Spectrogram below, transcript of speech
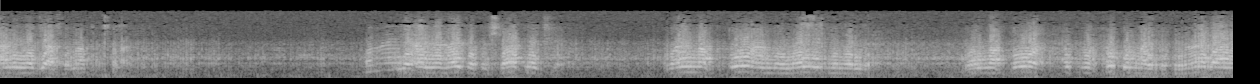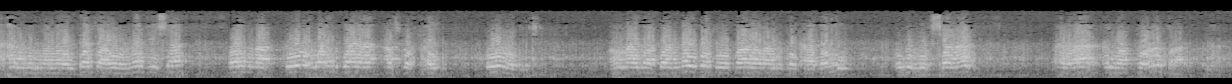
عن النجاسة ما تحصل عليه لأن ميتة الشاة نجسة والمقطوع ميت من ال... والمقطوع حكم حكم ميتة ما دام أن ميتته نجسة فالمقطوع وإن كان أصل حي هو نجس. أما إذا كان ميتته طاهرة مثل آدمي ومثل السمك فلا المقطوع طاهر. نعم.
